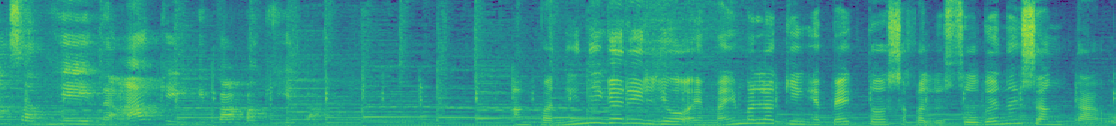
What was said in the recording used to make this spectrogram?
ng sanhi na aking ipapakita. Ang paninigarilyo ay may malaking epekto sa kalusugan ng isang tao.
